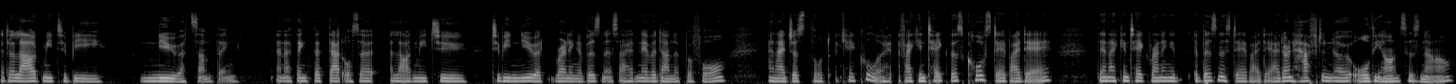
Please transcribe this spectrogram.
It allowed me to be new at something and I think that that also allowed me to to be new at running a business. I had never done it before, and I just thought, okay, cool. If I can take this course day by day, then I can take running a, a business day by day. I don't have to know all the answers now.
